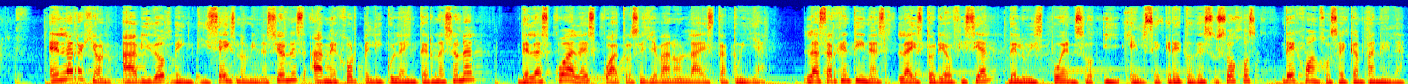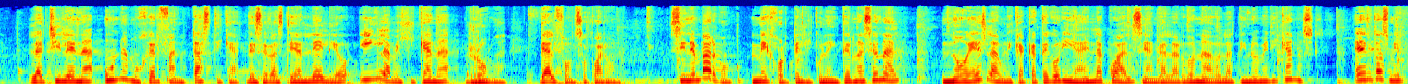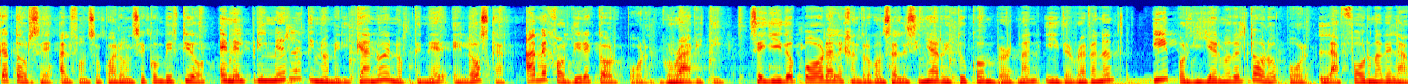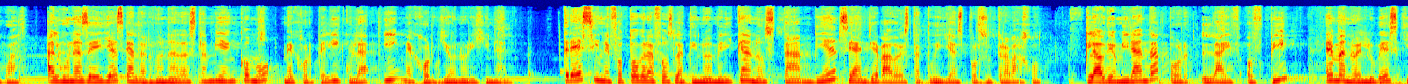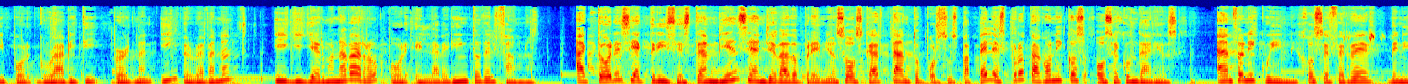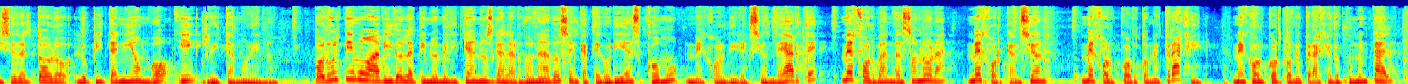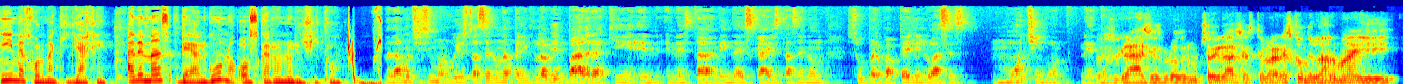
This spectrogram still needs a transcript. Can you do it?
En la región ha habido 26 nominaciones a Mejor Película Internacional, de las cuales cuatro se llevaron la estatuilla. Las Argentinas, la historia oficial de Luis Puenzo y El secreto de sus ojos de Juan José Campanella. La chilena Una mujer fantástica de Sebastián Lelio y la mexicana Roma de Alfonso Cuarón. Sin embargo, Mejor Película Internacional no es la única categoría en la cual se han galardonado latinoamericanos. En 2014, Alfonso Cuarón se convirtió en el primer latinoamericano en obtener el Oscar a Mejor Director por Gravity, seguido por Alejandro González Iñárritu con Birdman y The Revenant, y por Guillermo del Toro por La Forma del Agua, algunas de ellas galardonadas también como Mejor Película y Mejor Guión Original. Tres cinefotógrafos latinoamericanos también se han llevado estatuillas por su trabajo. Claudio Miranda por Life of Pi, Emanuel Lubezki por Gravity, Birdman y The Revenant, y Guillermo Navarro por El laberinto del fauno. Actores y actrices también se han llevado premios Oscar tanto por sus papeles protagónicos o secundarios. Anthony Quinn, José Ferrer, Benicio del Toro, Lupita Nyong'o y Rita Moreno. Por último, ha habido latinoamericanos galardonados en categorías como Mejor Dirección de Arte, Mejor Banda Sonora, Mejor Canción, Mejor Cortometraje, Mejor Cortometraje Documental y Mejor Maquillaje, además de algún Oscar honorífico. Me da muchísimo orgullo, estás en una película bien padre aquí en, en esta Midnight Sky, estás en un súper papel y lo haces muy chingón, neta. Pues gracias, brother, muchas gracias, te lo agradezco del alma y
